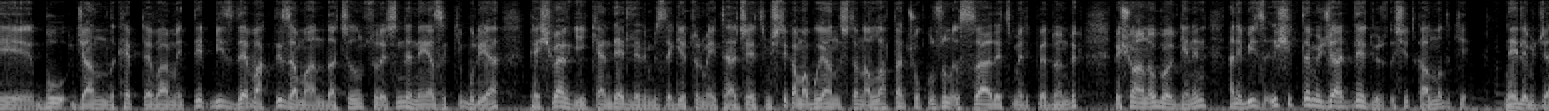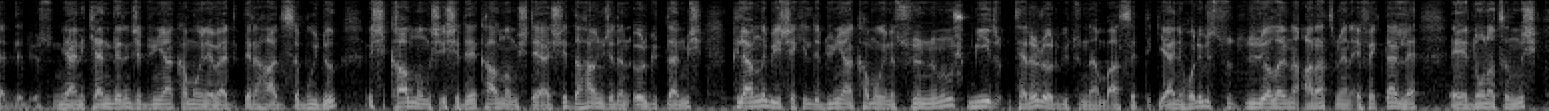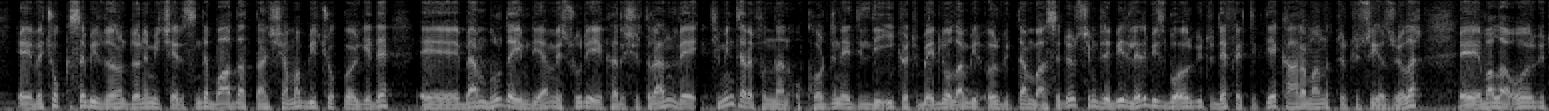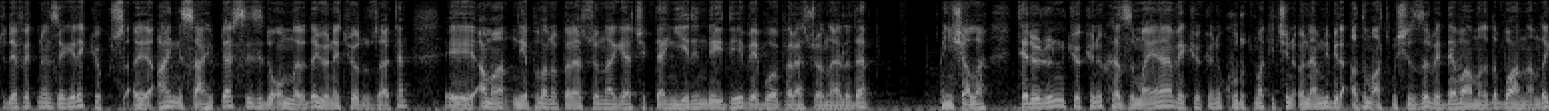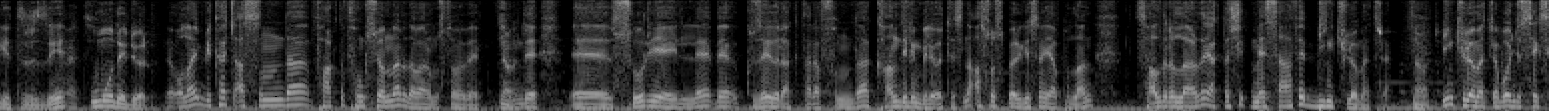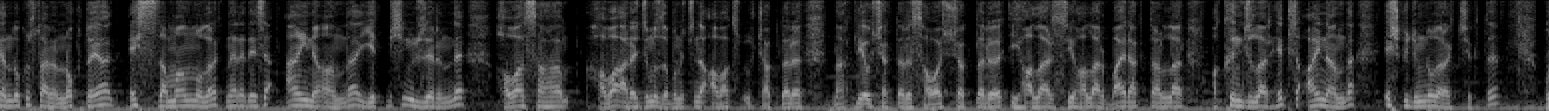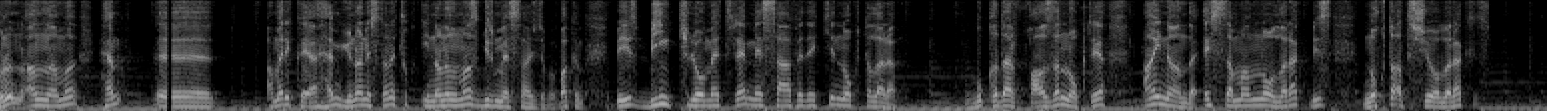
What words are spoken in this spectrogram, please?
bu canlılık hep devam etti. Biz de vakti zamanında açılım sürecinde ne yazık ki buraya peşmergeyi kendi ellerimizle getirmeyi tercih etmiştik ama bu yanlıştan Allah'tan çok uzun ısrar etmedik ve döndük ve şu an o bölgenin hani biz IŞİD'le mücadele ediyoruz. IŞİD kalmadı ki. Neyle mücadele ediyorsun? Yani kendilerince dünya kamuoyuna verdikleri hadise buydu. IŞİD kalmamış IŞİD'i, kalmamış DAEŞ'i daha önceden örgütlenmiş, planlı bir şekilde dünya kamuoyuna sunulmuş bir terör örgütünden bahsettik. Yani Hollywood stüdyolarını aratmayan efektlerle e, donatılmış e, ve çok kısa bir dön- dönem içerisinde Bağdat'tan Şam'a birçok bölgede e, ben buradayım diyen ve Suriye'yi karıştıran ve kimin tarafından o koordine edildiği iyi kötü belli olan bir örgütten bahsediyoruz. Şimdi de birileri biz bu örgütü def ettik diye kahramanlık türküsü yazıyorlar. E, Valla o örgütü def etmenize gerek yok. E, aynı sahipler sizi de onları da yönetiyordu zaten. E, ama yapılan operasyonlar gerçekten yerindeydi ve bu operasyonlarla da İnşallah terörün kökünü kazımaya ve kökünü kurutmak için önemli bir adım atmışızdır ve devamını da bu anlamda getiririz diye umut ediyorum. Ve olayın birkaç aslında farklı fonksiyonları da var Mustafa Bey. Şimdi e, Suriye ile ve Kuzey Irak tarafında Kandil'in bile ötesinde Asos bölgesine yapılan saldırılarda yaklaşık mesafe 1000 kilometre. Evet. 1000 kilometre boyunca 89 tane noktaya eş zamanlı olarak neredeyse aynı anda 70'in üzerinde hava saha hava aracımızla bunun içinde AVAX uçakları, nakliye uçakları, savaş uçakları, İHA'lar, SİHA'lar, Bayraktarlar, Akıncılar hepsi aynı anda eş güdümlü olarak çıktı. Bunun anlamı hem e, Amerika'ya hem Yunanistan'a çok inanılmaz bir mesajdı bu. Bakın biz bin kilometre mesafedeki noktalara bu kadar fazla noktaya aynı anda eş zamanlı olarak biz nokta atışı olarak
